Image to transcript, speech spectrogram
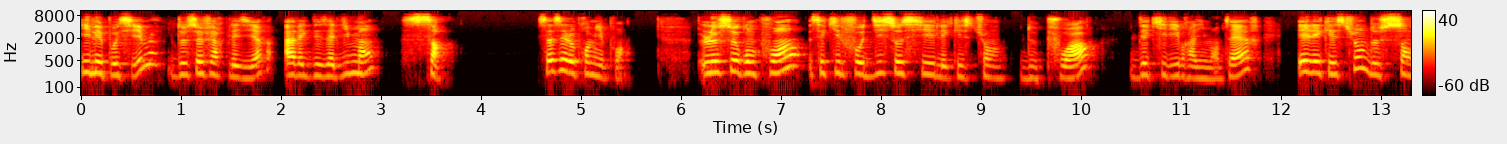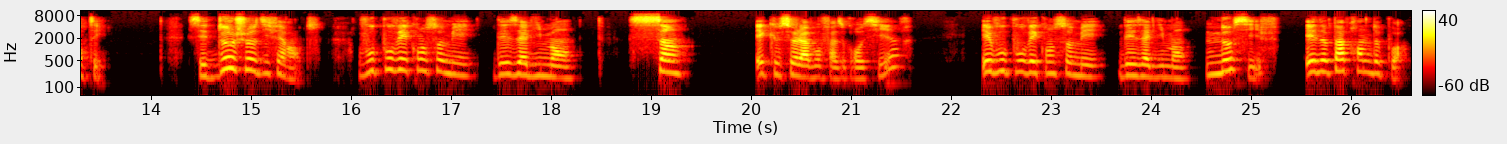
Il est possible de se faire plaisir avec des aliments sains. Ça, c'est le premier point. Le second point, c'est qu'il faut dissocier les questions de poids, d'équilibre alimentaire et les questions de santé. C'est deux choses différentes. Vous pouvez consommer des aliments sains et que cela vous fasse grossir, et vous pouvez consommer des aliments nocifs et ne pas prendre de poids.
